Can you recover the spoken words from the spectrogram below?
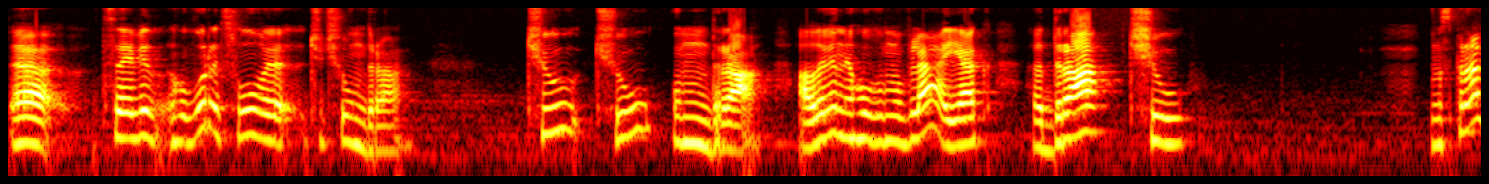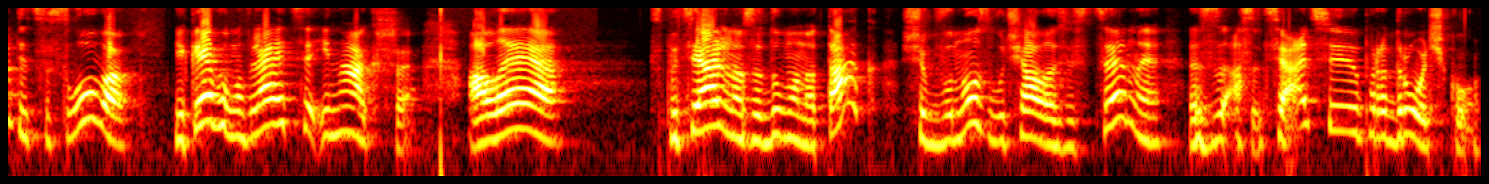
Е, Це він говорить слово чучундра. Чу-чу-ундра. Але він його вимовляє як дра-чу. Насправді це слово, яке вимовляється інакше, але спеціально задумано так, щоб воно звучало зі сцени з асоціацією про дрочку.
